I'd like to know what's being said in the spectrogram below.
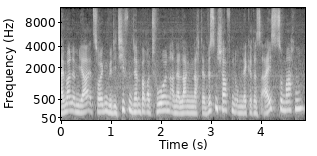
Einmal im Jahr erzeugen wir die tiefen Temperaturen an der langen Nacht der Wissenschaften, um leckeres Eis zu machen.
